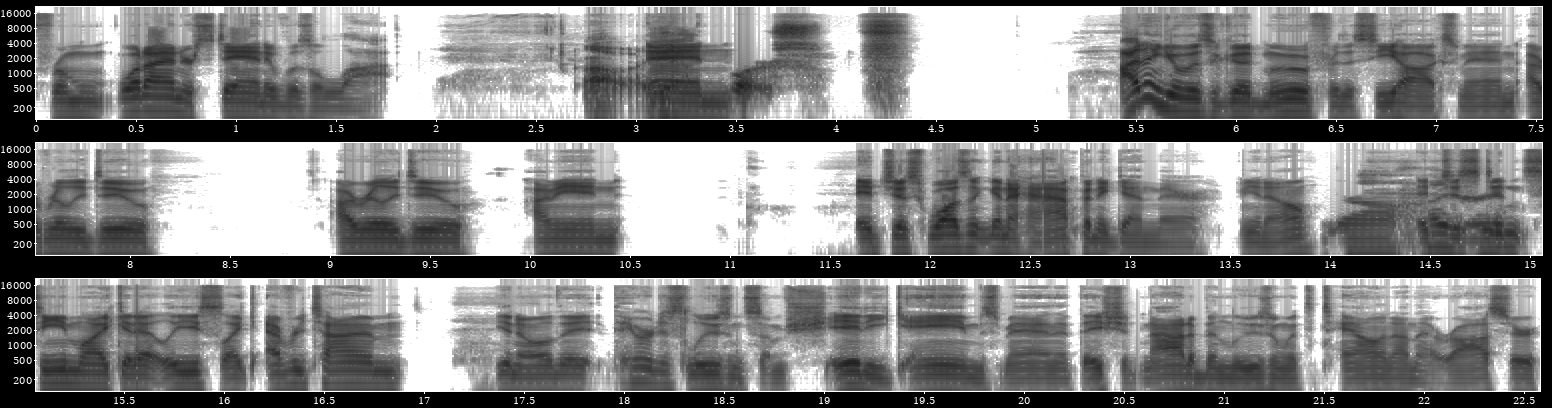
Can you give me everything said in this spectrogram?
from what I understand it was a lot. Oh, yeah, And- of course. I think it was a good move for the Seahawks, man. I really do. I really do. I mean, it just wasn't going to happen again there, you know? No, It I just agree. didn't seem like it at least like every time, you know, they they were just losing some shitty games, man, that they should not have been losing with the talent on that roster.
